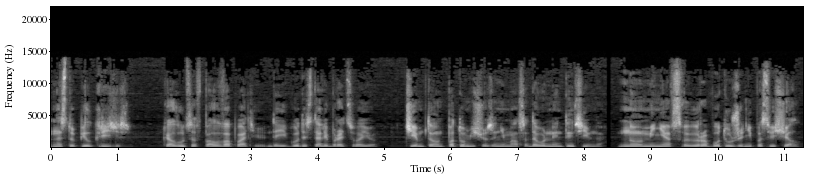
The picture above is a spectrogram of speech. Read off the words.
Наступил кризис. Калуца впал в апатию, да и годы стали брать свое. Чем-то он потом еще занимался довольно интенсивно, но меня в свою работу уже не посвящал.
